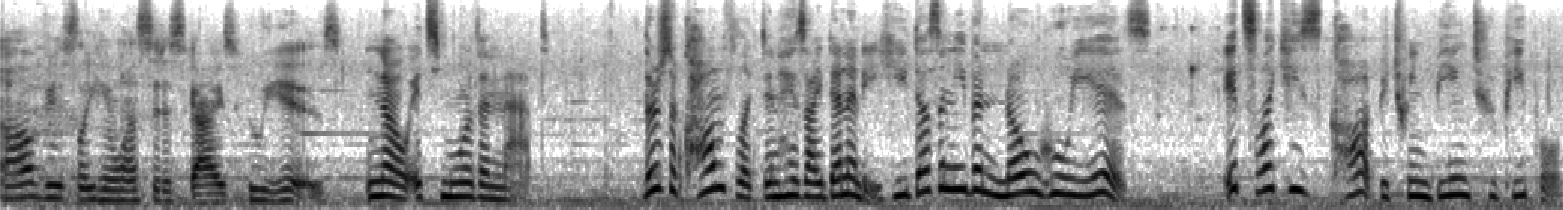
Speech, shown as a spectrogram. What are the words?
Obviously, he wants to disguise who he is. No, it's more than that. There's a conflict in his identity. He doesn't even know who he is. It's like he's caught between being two people.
